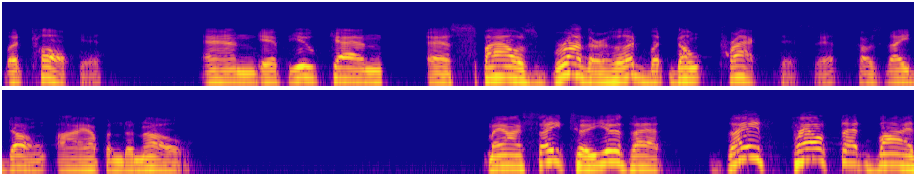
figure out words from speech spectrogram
but talk it, and if you can espouse brotherhood but don't practice it, because they don't, I happen to know. May I say to you that they felt that by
